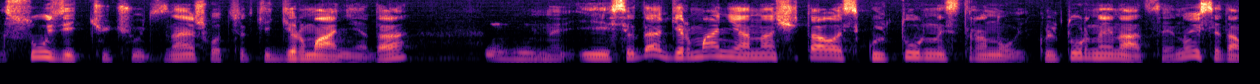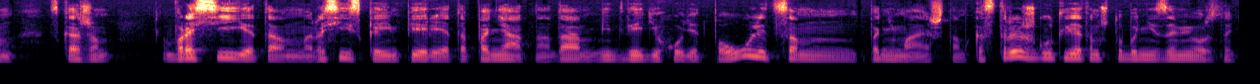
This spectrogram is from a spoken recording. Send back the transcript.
сузить чуть-чуть, знаешь, вот все-таки Германия, да, и всегда Германия, она считалась культурной страной, культурной нацией. Ну, если там, скажем, в России, там, Российская империя, это понятно, да, медведи ходят по улицам, понимаешь, там, костры жгут летом, чтобы не замерзнуть.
